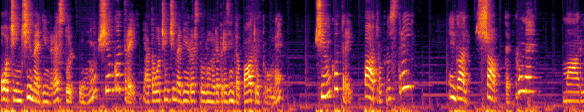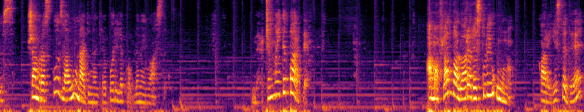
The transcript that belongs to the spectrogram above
o cincime din restul 1 și încă 3. Iată, o cincime din restul 1 reprezintă 4 prune și încă 3. 4 plus 3 egal 7 prune, Marius. Și am răspuns la una din întrebările problemei noastre. Mergem mai departe. Am aflat valoarea restului 1, care este de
